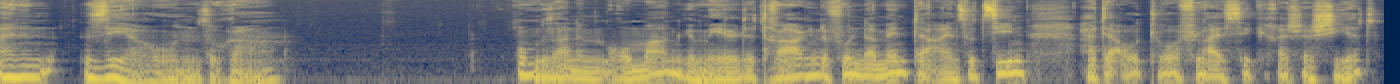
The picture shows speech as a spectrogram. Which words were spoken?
einen sehr hohen sogar. Um seinem Romangemälde tragende Fundamente einzuziehen, hat der Autor fleißig recherchiert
